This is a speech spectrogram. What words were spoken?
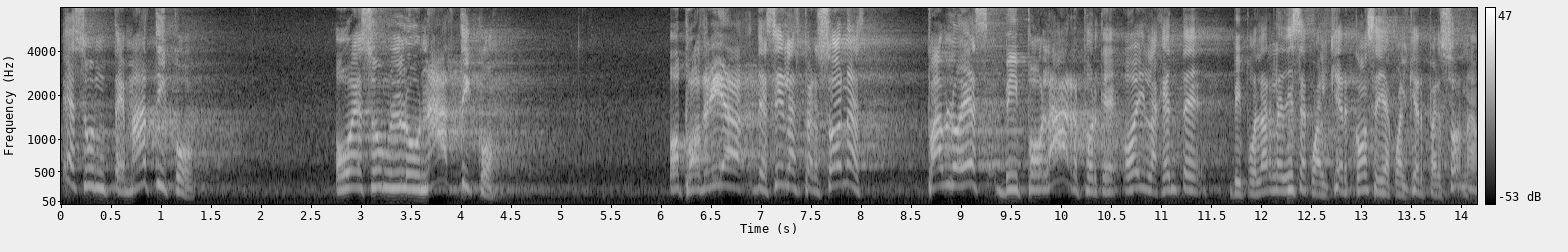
es un temático o es un lunático. O podría decir las personas, Pablo es bipolar, porque hoy la gente bipolar le dice a cualquier cosa y a cualquier persona.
